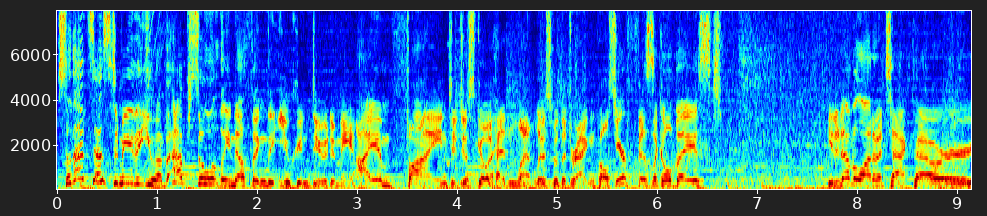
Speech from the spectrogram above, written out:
So that says to me that you have absolutely nothing that you can do to me. I am fine to just go ahead and let loose with the Dragon Pulse. You're physical based. You didn't have a lot of attack power.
